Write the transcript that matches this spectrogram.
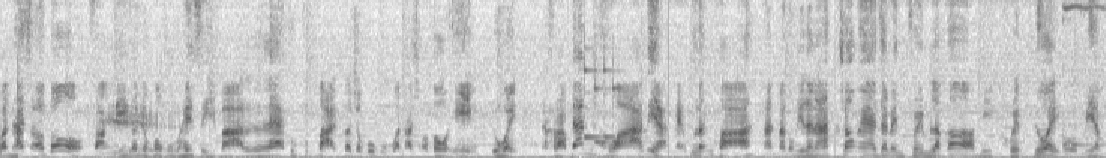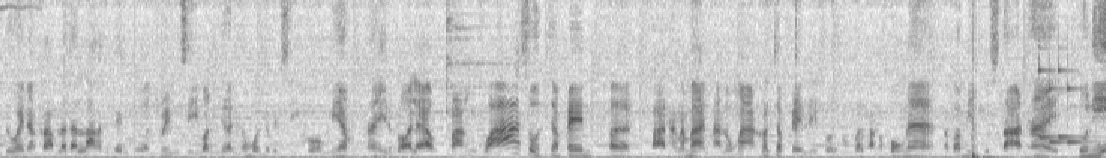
วันทัชออโต้ฝั่งนี้ก็จะควบคุมให้ 4 บานและทุกๆ บานก็จะควบคุมวันทัชออโต้เองด้วยนะครับด้านขวาเนี่ยแผงประตูด้านขวาถัดมาตรงนี้แล้วนะ ช่องแอร์จะเป็นทริมแล้วก็มีคลิปด้วยโครเมียมด้วยนะครับและด้านล่างก็จะเป็นตัวทริมสีบอลเงินข้างบนจะเป็นสีโครเมียมให้เรียบร้อยแล้ว ฝั่งขวาสุดจะเป็นเปิดฝาถังน้ำมันถัดลงมาก็จะเป็นในส่วนของเปิดฝากระโปรงหน้า แล้วก็มีพุชสตาร์ทให้ ตัวนี้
